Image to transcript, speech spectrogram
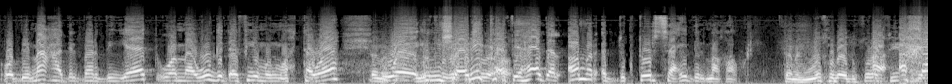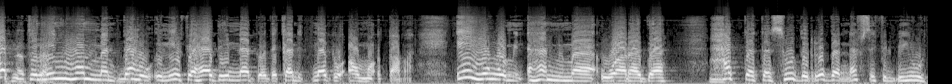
وبمعهد البرديات وما وجد فيه من محتواه. ويشاركها آه. في هذا الأمر الدكتور سعيد المغاوري تمام. ندخل بقى يا دكتورة آه، في نفسها. منهم ما انتهوا إليه في هذه الندوة ده كانت ندوة أو مؤتمر. إيه هو من أهم ما ورد؟ حتى تسود الرضا النفسي في البيوت.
